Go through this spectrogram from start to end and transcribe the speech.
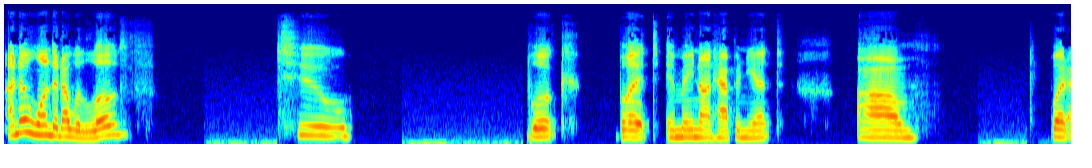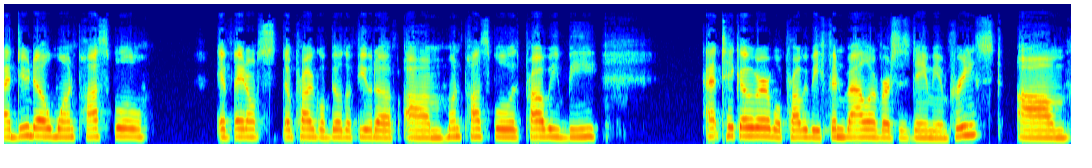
I know one that I would love to book, but it may not happen yet. Um, but I do know one possible. If they don't, they'll probably go build a feud up. Um, one possible would probably be at Takeover. Will probably be Finn Balor versus Damian Priest. Um,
